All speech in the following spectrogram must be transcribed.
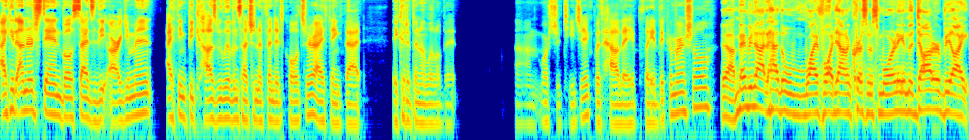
I could understand both sides of the argument. I think because we live in such an offended culture, I think that they could have been a little bit um, more strategic with how they played the commercial. yeah, maybe not had the wife walk down on Christmas morning and the daughter be like,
